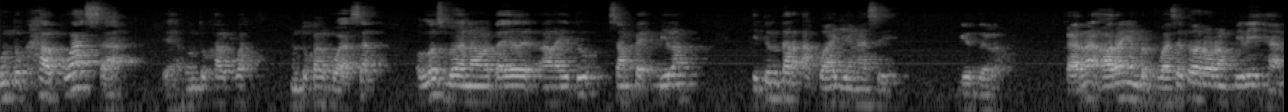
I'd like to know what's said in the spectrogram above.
untuk hal puasa ya untuk hal puasa untuk hal puasa Allah Subhanahu wa taala itu sampai bilang itu ntar aku aja yang ngasih gitu loh. Karena orang yang berpuasa itu orang-orang pilihan.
